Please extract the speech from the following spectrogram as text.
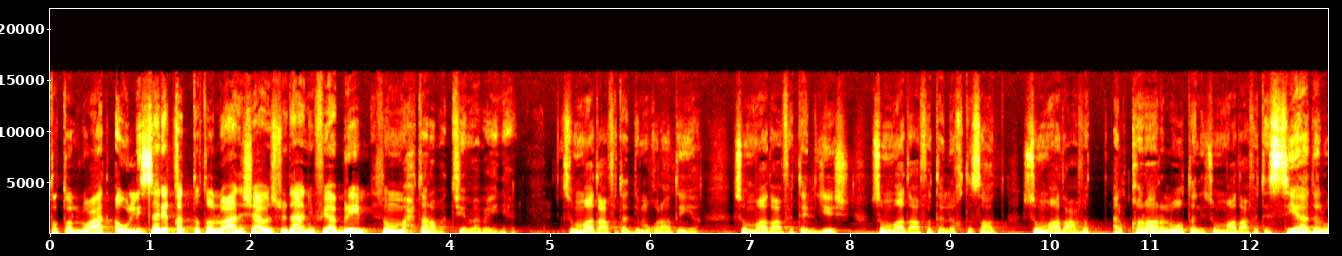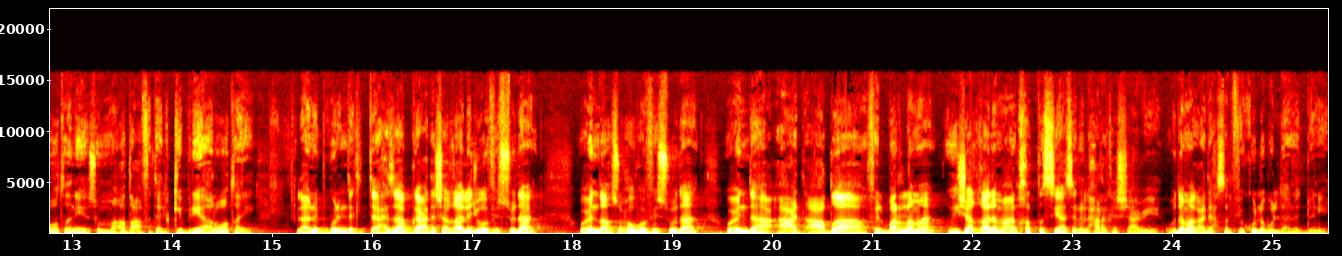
تطلعات أو لسرقة تطلعات الشعب السوداني في أبريل ثم احتربت فيما بينها. ثم أضعفت الديمقراطية ثم أضعفت الجيش ثم أضعفت الاقتصاد ثم أضعفت القرار الوطني ثم أضعفت السيادة الوطنية ثم أضعفت الكبرياء الوطني. لأنه بيكون عندك أنت أحزاب قاعدة شغالة جوا في السودان وعندها صحوفها في السودان وعندها أعضاء في البرلمان وهي شغالة مع الخط السياسي للحركة الشعبية وده ما قاعد يحصل في كل بلدان الدنيا.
